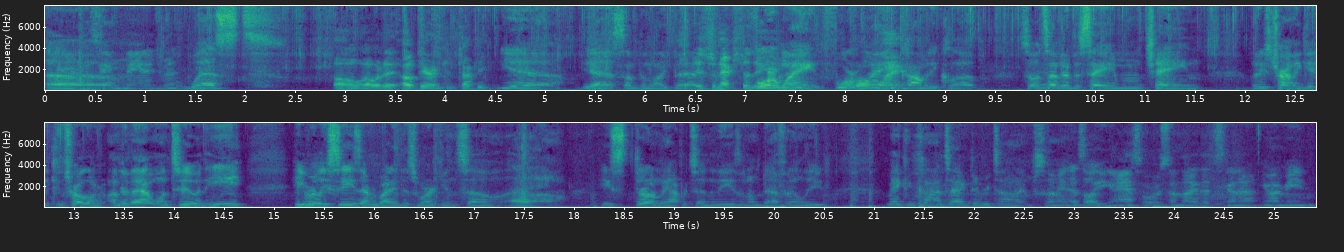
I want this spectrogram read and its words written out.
Uh, Same management. West, Oh, out, out there in Kentucky. yeah, Yeah. yeah, something like that. It's next to the Fort Wayne, Fort, Fort Wayne, Wayne. Comedy Club. So it's Yeah. under the same chain, but he's trying to get control under that one too. And he he really sees everybody that's working. So uh, he's throwing me opportunities, and I'm definitely making contact every time. So I mean, that's all you can ask for is somebody that's gonna, you know what I mean,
